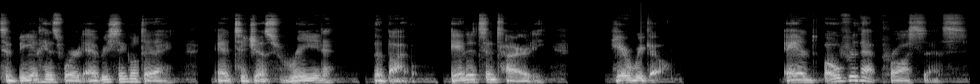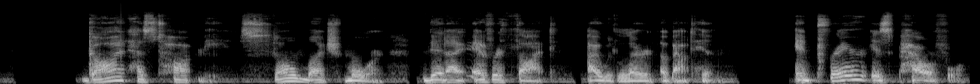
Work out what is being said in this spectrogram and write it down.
to be in His Word every single day and to just read the Bible in its entirety. Here we go. And over that process, God has taught me so much more than I ever thought I would learn about Him. And prayer is powerful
